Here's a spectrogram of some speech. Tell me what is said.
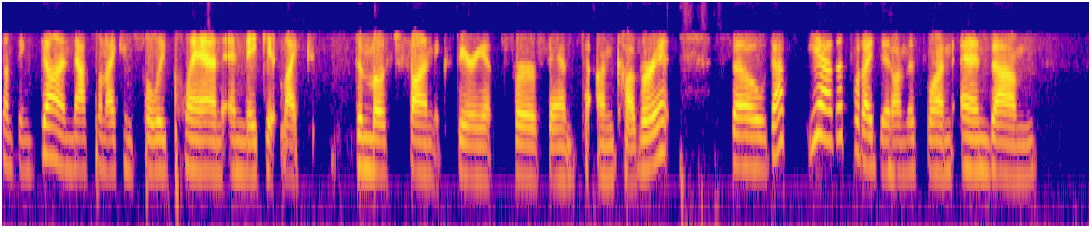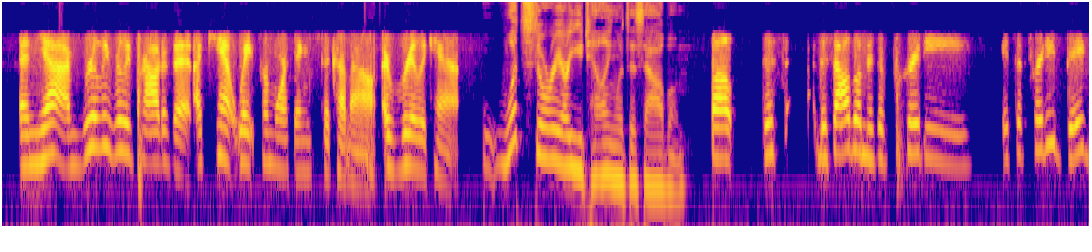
something done, that's when I can fully plan and make it like the most fun experience for fans to uncover it. So that's yeah, that's what I did on this one. And um and yeah, I'm really, really proud of it. I can't wait for more things to come out. I really can't. What story are you telling with this album? Well, this this album is a pretty it's a pretty big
